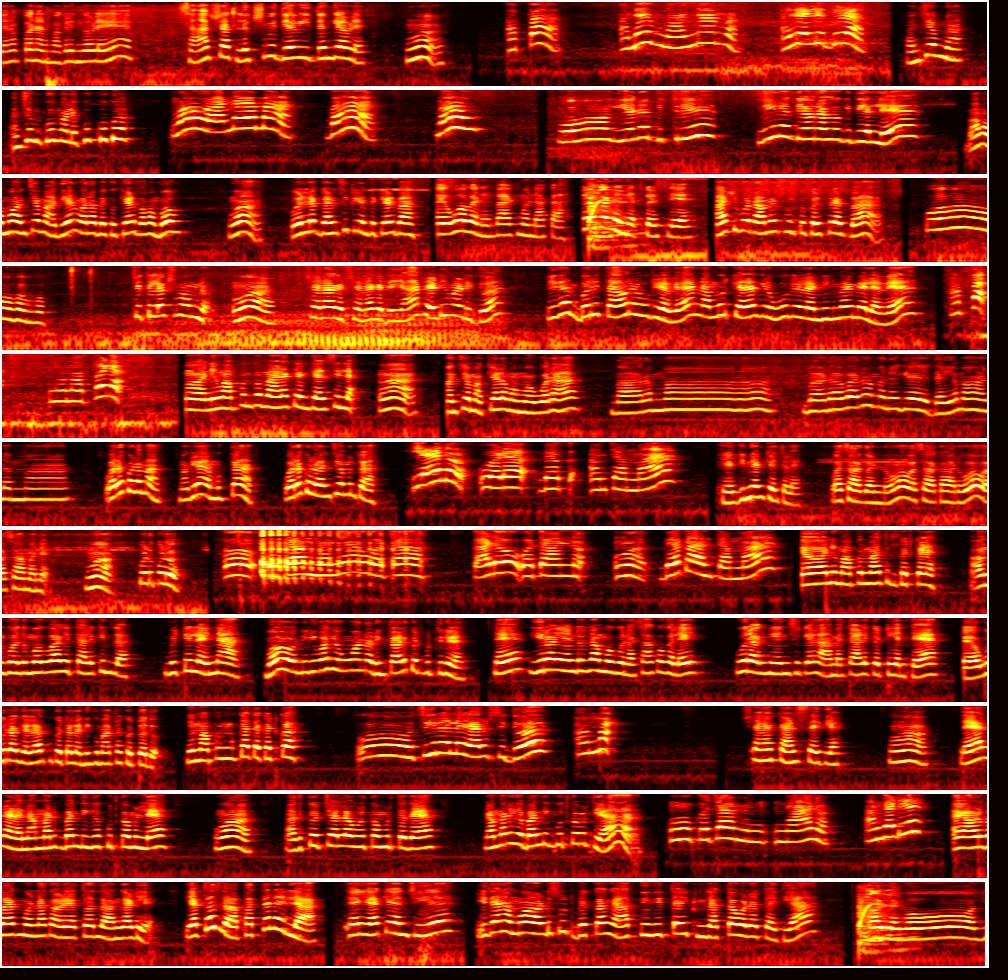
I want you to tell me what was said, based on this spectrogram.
ಏನಪ್ಪ ನನ್ನ ಮಗಳಿಂದವಳೆ ಸಾಕ್ಷಾತ್ ಲಕ್ಷ್ಮೀ ದೇವಿ ಇದ್ದಂಗೆ ಅವಳೆ. ಹ್ಮ್ ಅಂಜಮ್ಮ ಅಂಜಮ್ಮ ಕೂಮಾಲೆ ಓ ಏನೇ ಬಿತ್ರಿ? ನೀನೇ ದೇವರಾಗೋಗಿದೆಯಲ್ಲೇ ಬಾಮಮ್ಮ ಅಂಚಮ್ಮ ಅದೇನು ವರ ಬೇಕು ಕೇಳು ಬಾಮಮ್ಮ ಹ್ಞೂ. ಒಳ್ಳೆ ಗಂಡ ಸಿಕ್ಲಿ ಅಂತ ಕೇಳ್ಬಾ ಹೋಗಣ ಬ್ಯಾಕ್ ಮುನ್ನಾಕ. ಕಳ್ಸಿ ಆಶಿಗೋ ಎತ್ ಕಳಿಸ್ಲಿ ಆಶಿಗೋ ರಾಮೇಶ್ವರಕ್ಕೆ ಕಳಿಸ್ರೆ ಬಾ ಓ ಚಿಕ್ಕ ಲಕ್ಷ್ಮಮ್ಮನ ಹ್ಞೂ ಚೆನ್ನಾಗದೆ ಚೆನ್ನಾಗದೆ ಯಾರು ರೆಡಿ ಮಾಡಿದ್ದು? ಇದೇನು ಬರೀ ತಾವ್ರೆ ಹೋಗ್ಲವೆ ನಮ್ಮೂರ್ ಕೆಳಗಿರೋ ಹೋಗ್ಲಿಲ್ಲ ನಿನ್ನ ಮೈ ಮೇಲೆ ಅವೆ? ಹ್ಞೂ ನಿಮ್ಮ ಅಪ್ಪನಿಗೂ ಮಾಡಕ್ಕೆ ಏನು ಕೆಲಸ ಇಲ್ಲ? ಹ್ಞೂ. ಅಂಚಮ್ಮ ಕೇಳಮ್ಮ ವರ ಬಾರಮ್ಮ ಬಡವರ ಮನೆಗೆ ದಯ ಮಾಡಮ್ಮ. ವರ ಕೊಡಮ್ಮ ಮಗಳೇ ಮುಕ್ತ. ವರ ಕೊಡು ಅಂಚಮ್ಮನ್ಕ ಇನ್ನೇನು ಕೇಳ್ತಾಳೆ? ಹೊಸ ಗಣ್ಣು ಹೊಸ ಕಾರು ಹೊಸ ಮನೆ ಹ್ಞೂ ಕೊಡು ಕೊಡು. ನಿಮ್ಮ ಅಪ್ಪನ ಮಾತು ಕಟ್ಕಳೆ. ಅವನಿಗೊಂದು ಮಗುವಾಗಿ ಅಲಕ್ಕಿಂದ್ಲ ಬಿಟ್ಟಿಲ್ಲ ಇನ್ನ. ಮೋ ನೀನು ಇವಾಗ ಹ್ಞೂ ಅಣ್ಣ ನಿಂಗೆ ತಾಳಿ ಕಟ್ಬಿಡ್ತೀನಿ. ಲೇ ಇರೋ ಏನ್ರನ್ನ ಮಗುನ ಸಾಕೋಗಲೇ? ಊರಾಗ ನೀ ಹೆಂಗಸ್ರಿಗೆಲ್ಲ ಆಮೇಲೆ ತಾಳಿ ಕಟ್ಟಿ ಅಂತೆ. ಊರಾಗ ಎಲ್ಲಾರ್ಗೂ ಕಟ್ಟಲ್ಲ ನಿಂಗೆ ಮಾತ್ರ ಕಟ್ಟೋದು. ನಿಮ್ಮ ಅಪ್ಪನ ಮುಖ ಕಟ್ಕೋ. ಓ ಸೀರೆ ಎಲ್ಲ ಯಾರು ಸಿದ್ದು ಚೆನ್ನಾಗಿ ಕಾಣಿಸ್ತಾ ಇದೆಯಾ? ಹ್ಞೂ. ಲೇ ನಾಳೆ ನಮ್ಮ ಮನೆಗೆ ಬಂದು ಹಿಂಗೆ ಕೂತ್ಕೊಂಬಿಡ್ಲೆ ಹ್ಞೂ ಅದು ಖರ್ಚೆಲ್ಲ ಉಳ್ಕೊಂಬಿಡ್ತದೆ. ನಮ್ಮ ಮನೆಗೆ ಬಂದು ಹಿಂಗೆ ಕೂತ್ಕೊಂಬಿಡ್ತೀಯಾ? ಅವಳು ಬ್ಯಾಗ್ ಮುನ್ನಕ ಅವಳು ಎತ್ತೋದ್ಲ ಅಂಗಡಿ. ಎತ್ತೋದ್ಲ? ಪತ್ತನೇ ಇಲ್ಲ? ಏ ಯಾಕೆ ಅನ್ಸಿ ಇದೇನಮ್ಮ ಸುಟ್ಟು ಬೇಕಂಗೆ ಹತ್ತು ತಿಂದಿತ್ತ ಹಿಂಗೆ ಅತ್ತ ಓಡಾಡ್ತಾ ಇದೆಯಾ? ಅಯ್ಯಯ್ಯೋ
